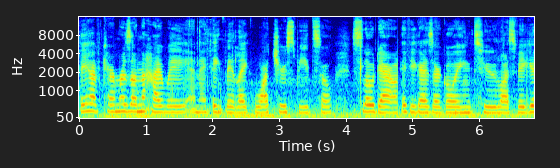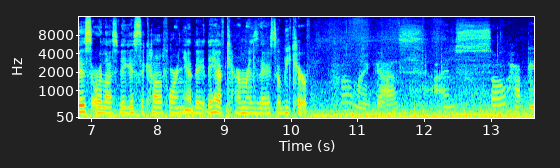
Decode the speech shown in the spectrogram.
They have cameras on the highway and I think they like watch your speed so slow down. If you guys are going to Las Vegas or Las Vegas to California, they, they have cameras there so be careful. Oh my gosh. I'm so happy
